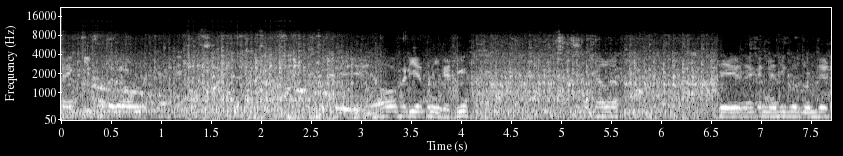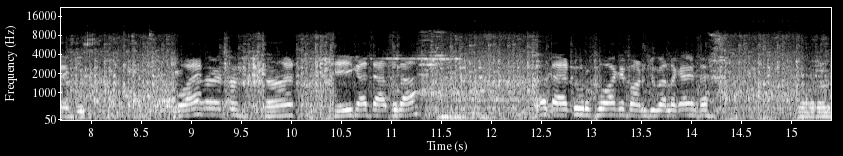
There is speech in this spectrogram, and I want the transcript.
ਟੈਂਕੀ ਫੁੱਲ ਕਰਾਉਣ ਲੱਗਿਆਂਗੇ ਤੇ ਉਹ ਖੜੀ ਆਪਣੀ ਗੱਡੀ। ਚਲ, ਦੇਖਦੇ ਕਿੰਨੇ ਦੀ ਗੁੱਲ ਹੁੰਦੀ ਟੈਂਕੀ ਪਵਾ ਹਾਂ। ਠੀਕ ਆ ਜੱਜ ਦਾ। ਉਹ ਟੈਟੂ ਪਵਾ ਕੇ ਬਣ ਜੂਗਾ, ਲਗਾ ਘੰਟਾ ਹੋਰ।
